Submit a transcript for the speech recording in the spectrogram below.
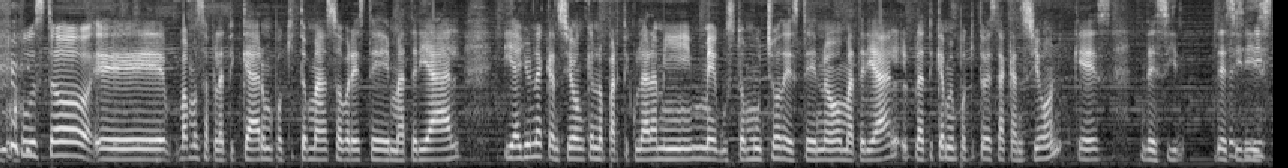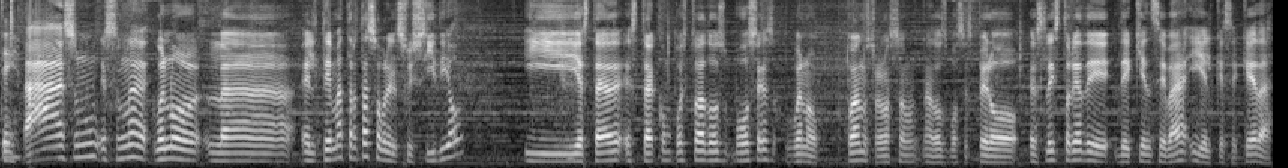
justo eh, vamos a platicar un poquito más sobre este material. Y hay una canción que en lo particular a mí me gustó mucho de este nuevo material. Platícame un poquito de esta canción que es Deci- Decidiste. Ah, es, un, es una. Bueno, la, el tema trata sobre el suicidio y está, está compuesto a dos voces. Bueno, todas nuestras no son a dos voces, pero es la historia de, de quien se va y el que se queda.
